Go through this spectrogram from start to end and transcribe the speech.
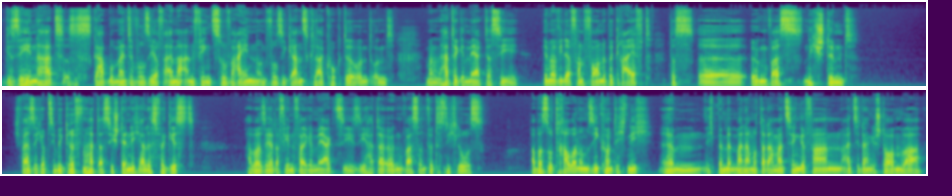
gesehen hat, es gab Momente, wo sie auf einmal anfing zu weinen und wo sie ganz klar guckte und und man hatte gemerkt, dass sie immer wieder von vorne begreift, dass äh, irgendwas nicht stimmt. Ich weiß nicht, ob sie begriffen hat, dass sie ständig alles vergisst aber sie hat auf jeden Fall gemerkt, sie, sie hat da irgendwas und wird es nicht los. Aber so trauern um sie konnte ich nicht. Ähm, ich bin mit meiner Mutter damals hingefahren, als sie dann gestorben war.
